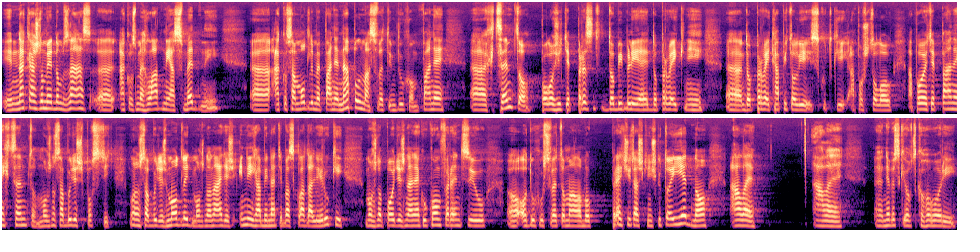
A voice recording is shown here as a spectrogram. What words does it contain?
Na každom jednom z nás, e, ako sme hladní a smední, e, ako sa modlíme, Pane, naplň ma Svetým Duchom. Pane, e, chcem to. Položíte prst do Biblie, do prvej knihy, do prvej kapitoly skutky apoštolov a poviete, Pane, chcem to. Možno sa budeš postiť, možno sa budeš modliť, možno nájdeš iných, aby na teba skladali ruky, možno pôjdeš na nejakú konferenciu o Duchu Svetom alebo prečítaš knižku. To je jedno, ale ale nebeský Ocko hovorí,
